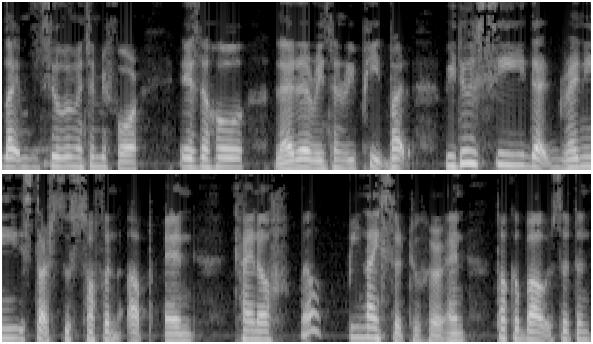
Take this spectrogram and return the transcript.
like Silver mentioned before, is the whole ladder, rinse and repeat. But we do see that Granny starts to soften up and kind of, well, be nicer to her and talk about certain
